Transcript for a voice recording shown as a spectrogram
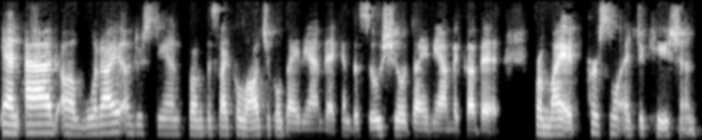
and add um, what I understand from the psychological dynamic and the social dynamic of it from my personal education.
